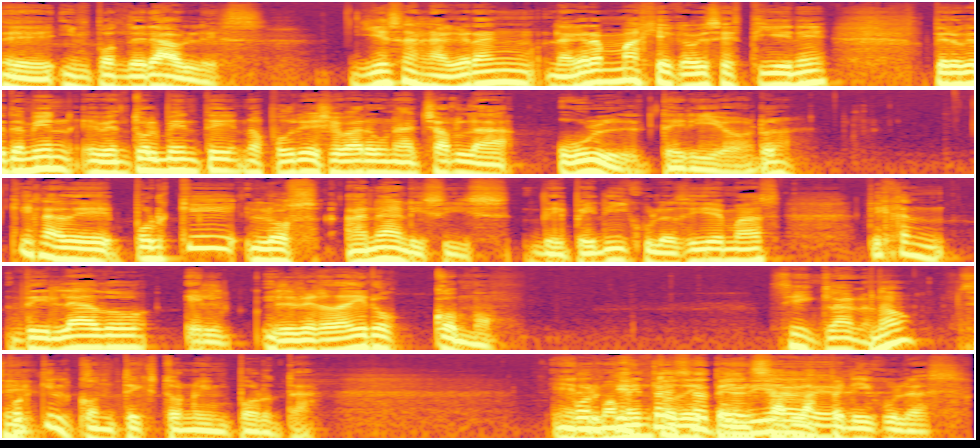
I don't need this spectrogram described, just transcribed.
eh, imponderables. Y esa es la gran, la gran magia que a veces tiene, pero que también eventualmente nos podría llevar a una charla ulterior, que es la de por qué los análisis de películas y demás dejan de lado el, el verdadero cómo, Sí, claro. ¿no? Sí. ¿Por qué el contexto no importa en Porque el momento de pensar las películas?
